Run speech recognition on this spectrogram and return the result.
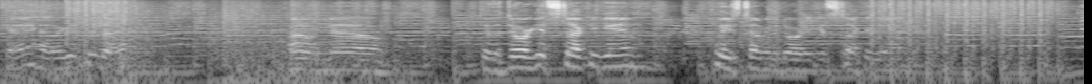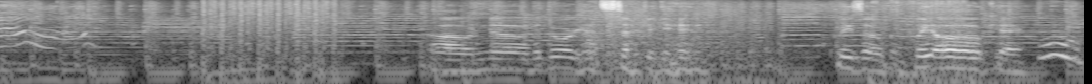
okay, how do I get through that? Oh no. Did the door get stuck again? Please tell me the door didn't get stuck again. Oh no, the door got stuck again. Please open, please. Oh, okay. Woo.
